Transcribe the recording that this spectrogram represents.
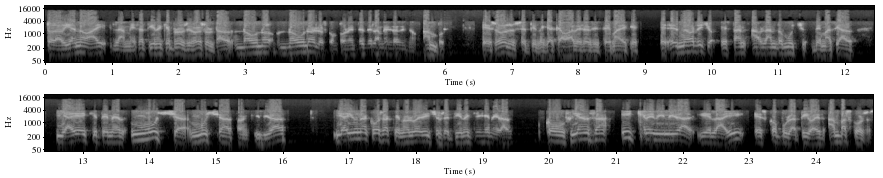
todavía no hay, la mesa tiene que producir resultados, no uno no uno de los componentes de la mesa, sino ambos. Eso se tiene que acabar ese sistema de que es mejor dicho, están hablando mucho, demasiado. Y ahí hay que tener mucha mucha tranquilidad. Y hay una cosa que no lo he dicho, se tiene que generar confianza y credibilidad. Y el ahí es copulativa, es ambas cosas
